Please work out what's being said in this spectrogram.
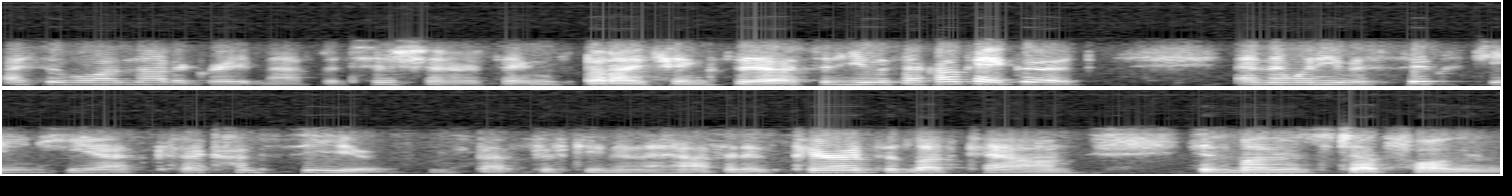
I said, Well, I'm not a great mathematician or things, but I think this. And he was like, Okay, good. And then when he was 16, he asked, Could I come see you? He was about 15 and a half. And his parents had left town. His mother and stepfather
